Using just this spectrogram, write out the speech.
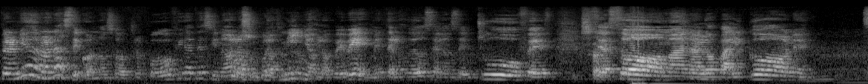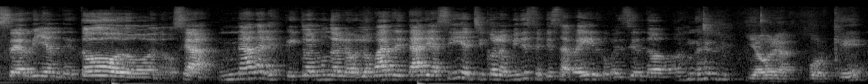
Pero el miedo no nace con nosotros, porque vos fíjate si no los, niños, los bebés, meten los dedos en los enchufes, se asoman a los balcones, se ríen de todo, ¿no? o sea, nada les que todo el mundo lo- los va a retar y así, el chico lo mira y se empieza a reír, como diciendo, Y ahora, ¿por qué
